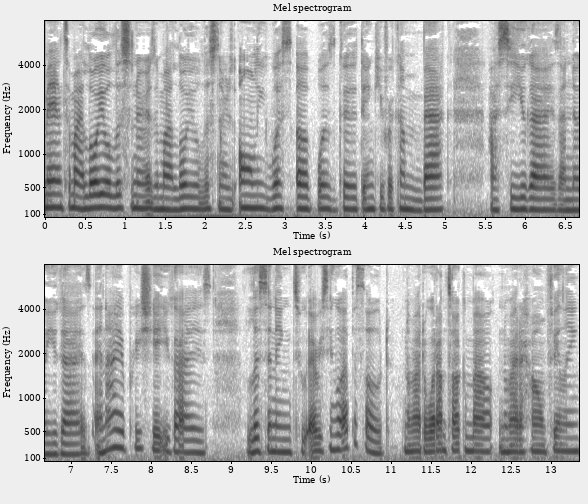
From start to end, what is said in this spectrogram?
Man, to my loyal listeners and my loyal listeners only, what's up? What's good? Thank you for coming back. I see you guys. I know you guys. And I appreciate you guys listening to every single episode. No matter what I'm talking about, no matter how I'm feeling,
